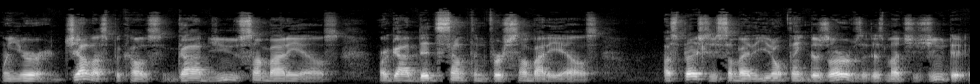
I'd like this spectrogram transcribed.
when you're jealous because God used somebody else or God did something for somebody else, especially somebody that you don't think deserves it as much as you do.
